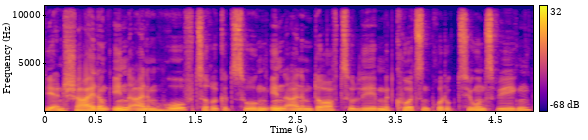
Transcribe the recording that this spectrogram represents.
die Entscheidung in einem Hof zurückgezogen, in einem Dorf zu leben mit kurzen Produktionswegen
